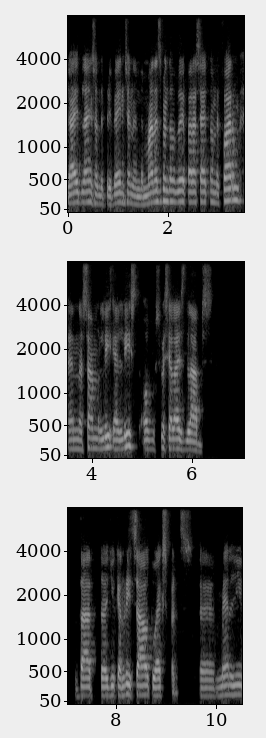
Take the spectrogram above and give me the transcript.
guidelines on the prevention and the management of the parasite on the farm, and uh, some li a list of specialized labs that uh, you can reach out to experts, uh, mainly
